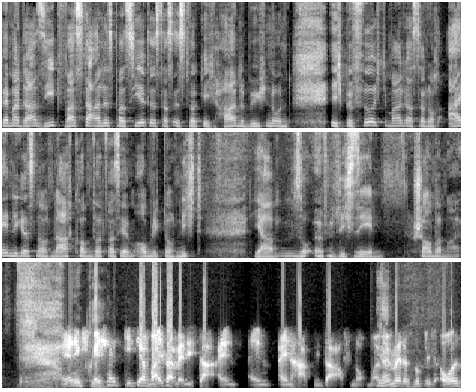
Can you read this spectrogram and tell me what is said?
wenn man da sieht, was da alles passiert ist, das ist wirklich Hanebüchen. Und ich befürchte mal, dass da noch einiges noch nachkommen wird, was wir im Augenblick noch nicht ja, so öffentlich sehen. Schauen wir mal. Naja, die okay. Frechheit geht ja weiter, wenn ich da ein, ein, einhaken darf nochmal. Ja. Wenn wir das wirklich aus,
